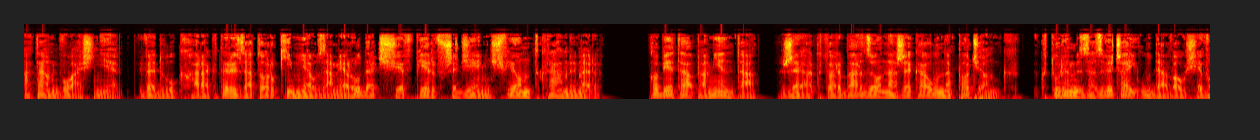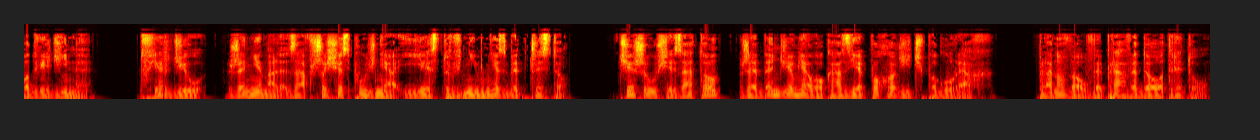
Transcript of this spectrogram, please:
A tam właśnie, według charakteryzatorki miał zamiar udać się w pierwszy dzień świąt Kramer. Kobieta pamięta, że aktor bardzo narzekał na pociąg, którym zazwyczaj udawał się w odwiedziny. Twierdził, że niemal zawsze się spóźnia i jest w nim niezbyt czysto. Cieszył się za to, że będzie miał okazję pochodzić po górach. Planował wyprawę do Otrytu.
